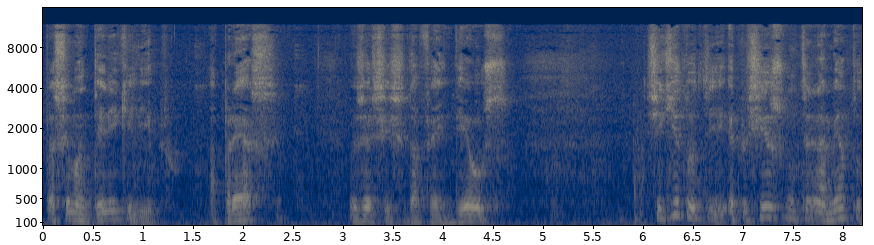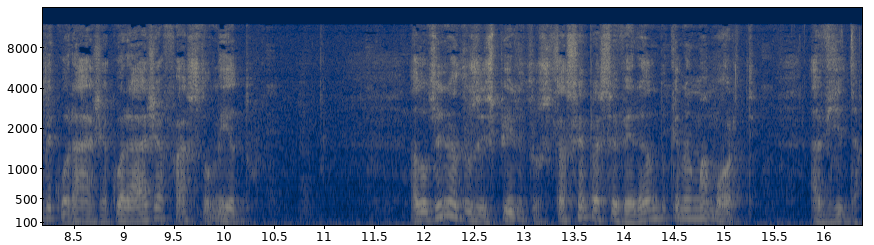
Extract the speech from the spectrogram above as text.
para se manter em equilíbrio. A prece, o exercício da fé em Deus. Seguido de, é preciso um treinamento de coragem. A coragem afasta o medo. A doutrina dos espíritos está sempre asseverando que não há morte, há vida.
